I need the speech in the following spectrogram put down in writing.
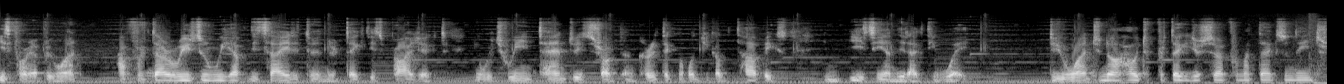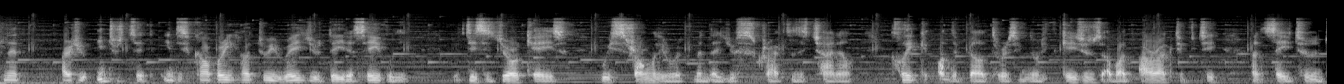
is for everyone. And for that reason, we have decided to undertake this project in which we intend to instruct on current technological topics in easy and didactic way. Do you want to know how to protect yourself from attacks on the internet? Are you interested in discovering how to erase your data safely? If this is your case, we strongly recommend that you subscribe to this channel, click on the bell to receive notifications about our activity and stay tuned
